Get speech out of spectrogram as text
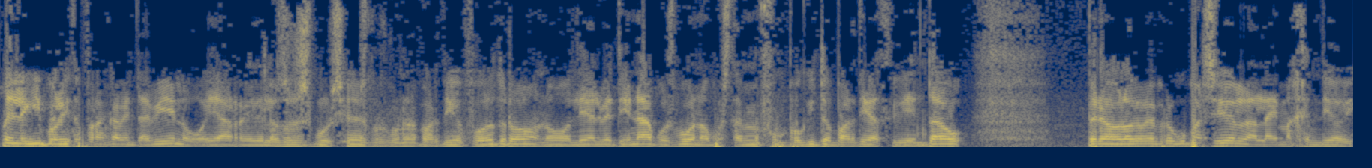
el equipo lo hizo francamente bien, luego ya de las dos expulsiones, pues bueno, el partido fue otro, luego el día del Betina, pues bueno, pues también fue un poquito partido accidentado, pero lo que me preocupa ha sido la, la, imagen de hoy.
